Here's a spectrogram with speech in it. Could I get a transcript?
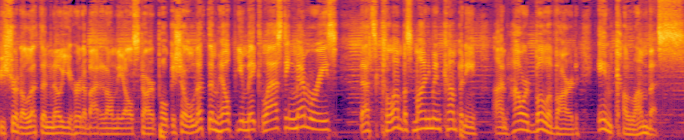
Be sure to let them know you heard about it on the All Star Polka Show. Let them help you make lasting memories. That's Columbus Monument Company on Howard Boulevard in Columbus.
